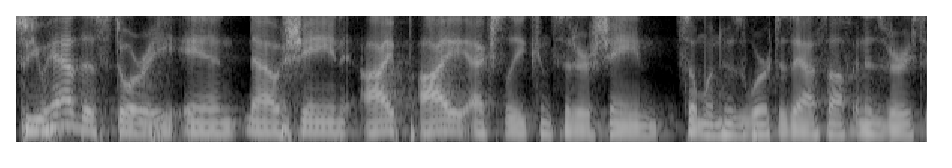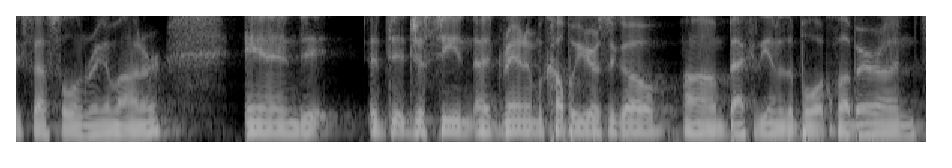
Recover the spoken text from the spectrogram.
So you have this story, and now Shane, I I actually consider Shane someone who's worked his ass off and is very successful in Ring of Honor, and it, it just seeing I ran him a couple years ago, um, back at the end of the Bullet Club era, and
